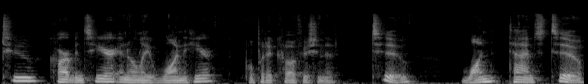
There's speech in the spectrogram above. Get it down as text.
two carbons here and only one here. We'll put a coefficient of 2. 1 times 2.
